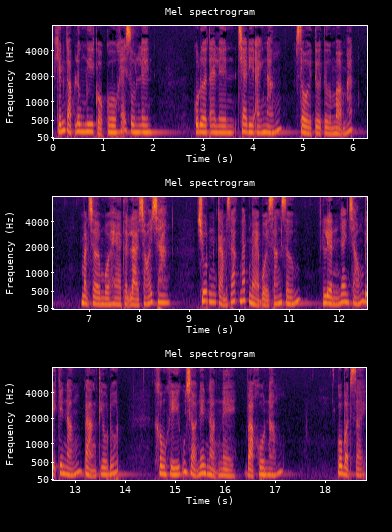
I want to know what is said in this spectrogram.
Khiến cặp lông mi của cô khẽ run lên. Cô đưa tay lên che đi ánh nắng, Rồi từ từ mở mắt. Mặt trời mùa hè thật là chói chang Chút cảm giác mát mẻ buổi sáng sớm Liền nhanh chóng bị cái nắng vàng thiêu đốt. Không khí cũng trở nên nặng nề Và khô nóng. Cô bật dậy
